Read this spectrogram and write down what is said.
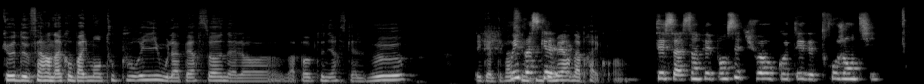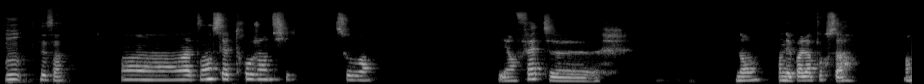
que de faire un accompagnement tout pourri où la personne elle euh, va pas obtenir ce qu'elle veut. Et qu'elle te fasse oui, parce une merde après, quoi. C'est ça, ça me fait penser, tu vois, au côté d'être trop gentil. Mmh, c'est ça. On a tendance à être trop gentil, souvent. Et en fait, euh, non, on n'est pas là pour ça. Non,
